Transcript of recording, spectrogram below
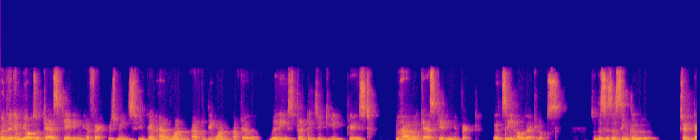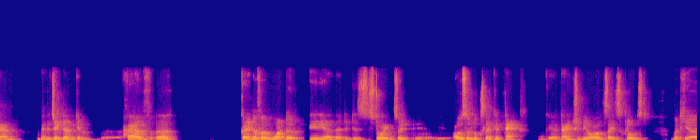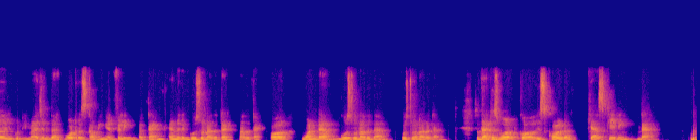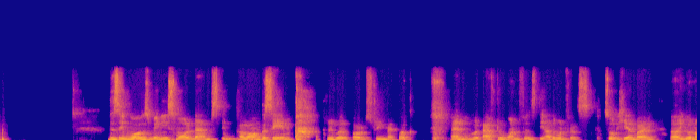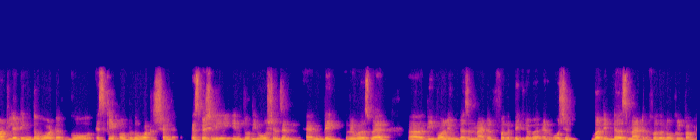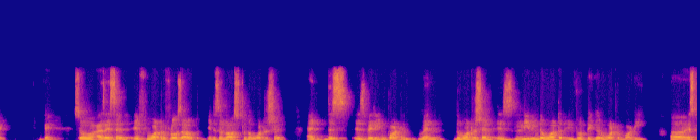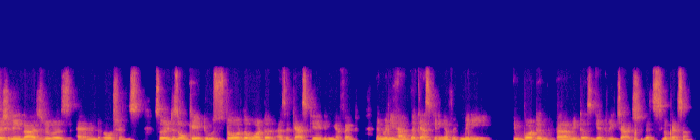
But there can be also cascading effect, which means you can have one after the one after the other, very strategically placed to have a cascading effect. Let's see how that looks. So this is a single check dam and the check dam can have a kind of a water area that it is storing. So it also looks like a tank. Okay, a tank should be all sides closed. But here you could imagine that water is coming and filling a tank and then it goes to another tank, another tank. Or one dam goes to another dam, goes to another dam. So that is what is called a cascading dam. This involves many small dams in, along the same river or stream network. And after one fills, the other one fills. So hereby, uh, you're not letting the water go escape out of the watershed, especially into the oceans and, and big rivers where uh, the volume doesn't matter for the big river and ocean, but it does matter for the local public. Okay, so as I said, if water flows out, it is a loss to the watershed. And this is very important when the watershed is leaving the water into a bigger water body, uh, especially large rivers and oceans. So it is okay to store the water as a cascading effect. And when you have the cascading effect, many important parameters get recharged. Let's look at some.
